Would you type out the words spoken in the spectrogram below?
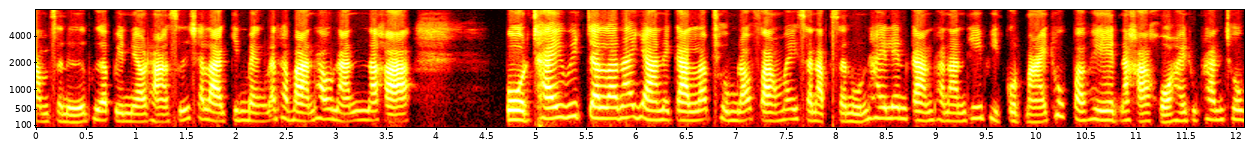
นำเสนอเพื่อเป็นแนวทางซื้อฉลากกินแบ่งรัฐบาลเท่านั้นนะคะ โปรดใช้วิจารณญาณในการรับชมรับฟังไม่สนับสนุนให้เล่นการพนันที่ผิดกฎหมายทุกประเภทนะคะ ขอให้ทุกท่านโชค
